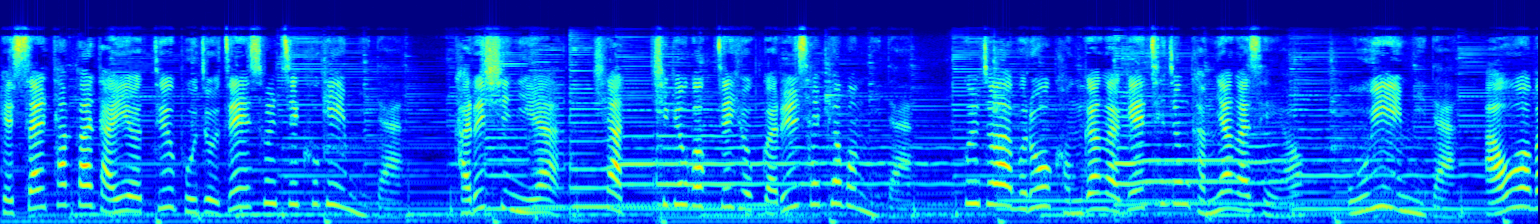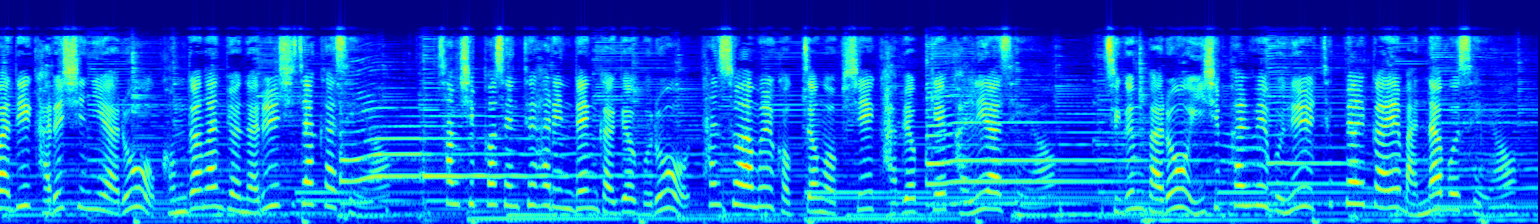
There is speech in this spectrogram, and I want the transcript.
뱃살 타파 다이어트 보조제 솔직 후기입니다. 가르시니아, 샷, 식욕 억제 효과를 살펴봅니다. 꿀조합으로 건강하게 체중 감량하세요. 5위입니다. 아우어바디 가르시니아로 건강한 변화를 시작하세요. 30% 할인된 가격으로 탄수화물 걱정 없이 가볍게 관리하세요. 지금 바로 28회분을 특별가에 만나보세요.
